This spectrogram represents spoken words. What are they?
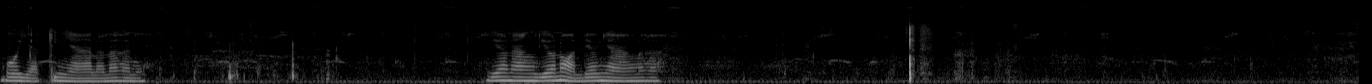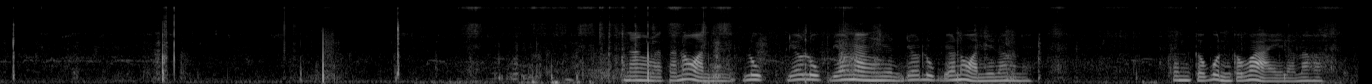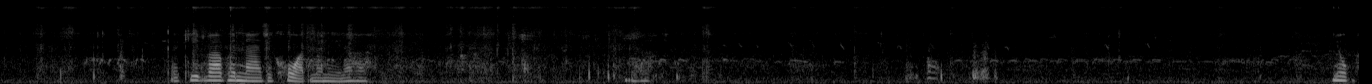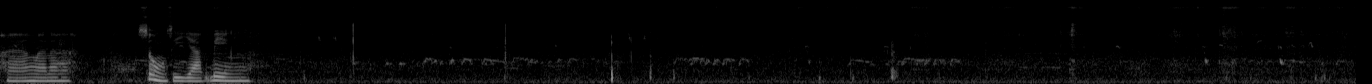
บ่อยากกินยาแล้วนะคะนี่ เดี๋ยวนางเดี๋ยวหนอนเดี๋ยวยางนะคะนั่งแล้วก็นอนลุกเดี๋ยวลุกเดี๋ยวนั่งเดี๋ยวลุกเดี๋ยวนอนอยู่นะคะเนี่ยเพิ่นกระวนกระวายแล้วนะคะก็คิดว่าเพิ่นน่าจะขอดมานี่นะคะ ยกหางแล้วนะคะ ส่งสีอยากเบ่ง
